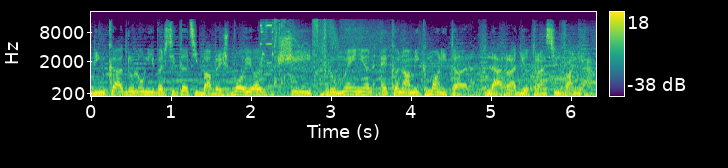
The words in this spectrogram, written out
din cadrul Universității Babeș-Bolyai și Romanian Economic Monitor la Radio Transilvania.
